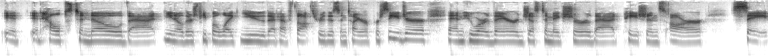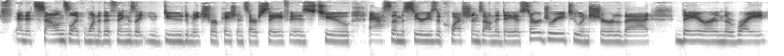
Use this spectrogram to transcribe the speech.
it, it helps to know that, you know, there's people like you that have thought through this entire procedure and who are there just to make sure that patients are safe. And it sounds like one of the things that you do to make sure patients are safe is to ask them a series of questions on the day of surgery to ensure that they are in the right,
